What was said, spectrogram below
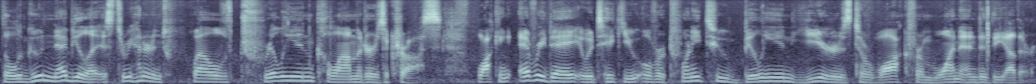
The Lagoon Nebula is 312 trillion kilometers across. Walking every day, it would take you over 22 billion years to walk from one end to the other.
